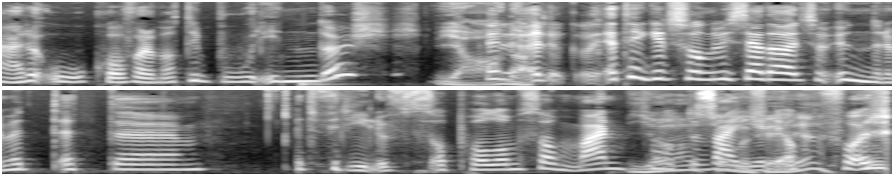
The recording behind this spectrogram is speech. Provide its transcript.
er det ok for dem at de bor innendørs? Ja da. eller, jeg tenker sånn, Hvis jeg da liksom undrer dem et, et, eh, et friluftsopphold om sommeren, på Ja, måte veier de sommerferie. opp for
